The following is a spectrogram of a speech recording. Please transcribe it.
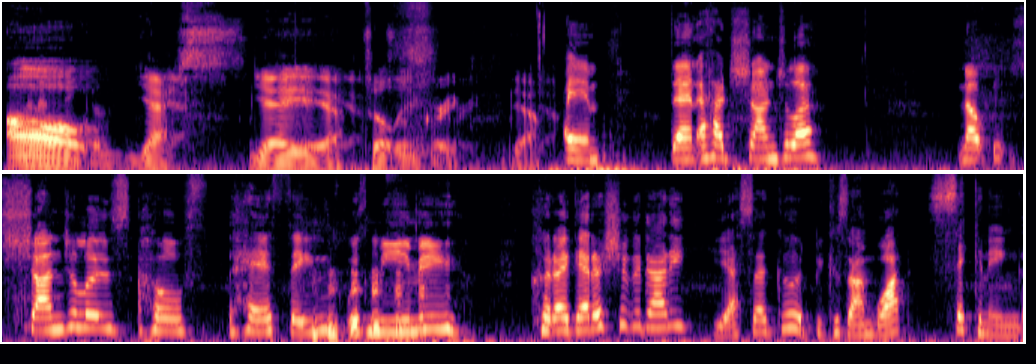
Oh, thinking- yes. Yeah, yeah, yeah. Totally agree. Yeah. Um, then I had Shangela. Now, Shangela's whole hair thing with Mimi. Could I get a sugar daddy? Yes, I could because I'm what sickening.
